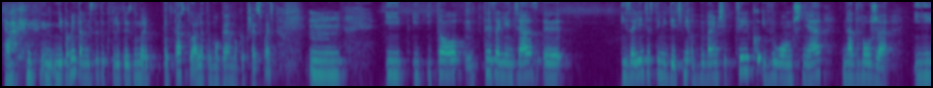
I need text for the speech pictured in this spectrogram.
tak, nie pamiętam niestety, który to jest numer podcastu, ale to mogę, mogę przesłać. Mm, i, i, i to te zajęcia y, i zajęcia z tymi dziećmi odbywają się tylko i wyłącznie na dworze. I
